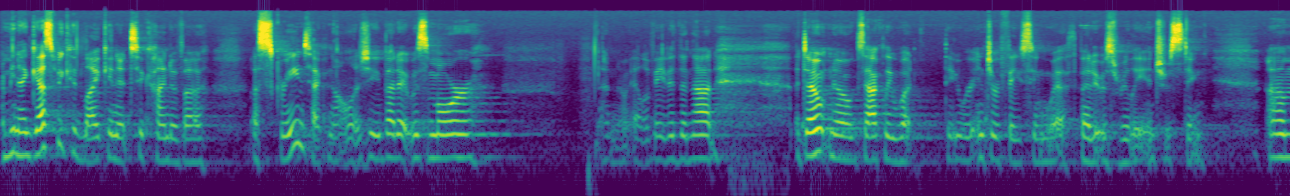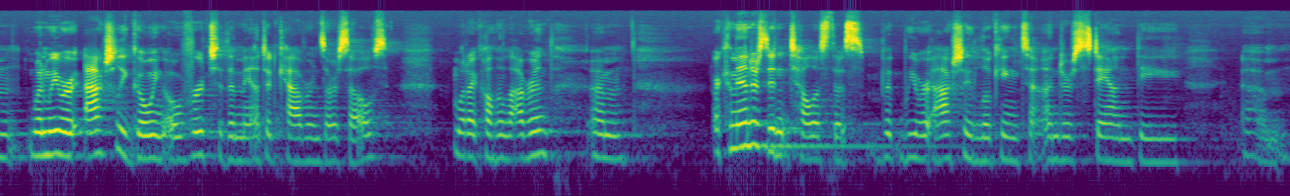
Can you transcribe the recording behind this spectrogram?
I mean, I guess we could liken it to kind of a, a screen technology, but it was more, I don't know, elevated than that. I don't know exactly what they were interfacing with, but it was really interesting. Um, when we were actually going over to the mantid caverns ourselves, what I call the labyrinth, um, our commanders didn't tell us this, but we were actually looking to understand the, um,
